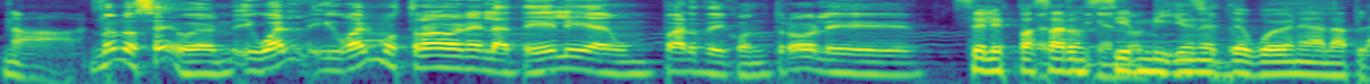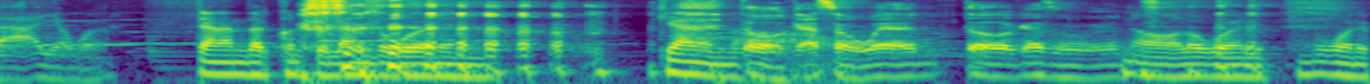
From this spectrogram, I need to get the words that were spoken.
No, No lo sé, weón. Igual, igual mostraron en la tele un par de controles. se les pasaron típica 100 noticia, millones de hueones a la playa, weón. Te van a andar controlando, weón. ¿Qué van a En andar? todo caso, weón. Todo caso, weón. No, los hueones, los hueones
